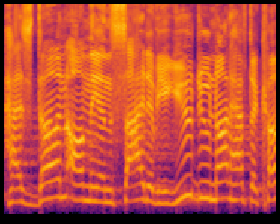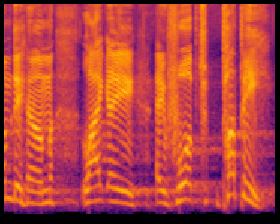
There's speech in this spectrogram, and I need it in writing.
has done on the inside of you, you do not have to come to Him like a, a whooped puppy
